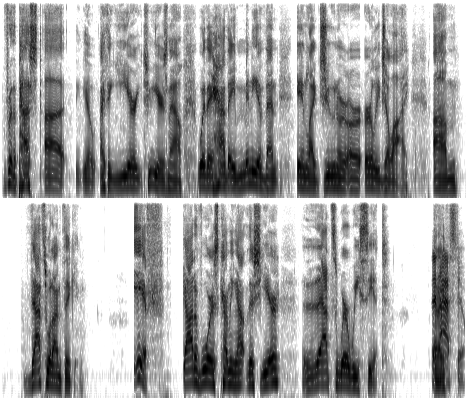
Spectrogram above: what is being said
for the past uh you know i think year two years now where they have a mini event in like june or, or early july. Um that's what i'm thinking. If god of war is coming out this year that's where we see it It And I- has to.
